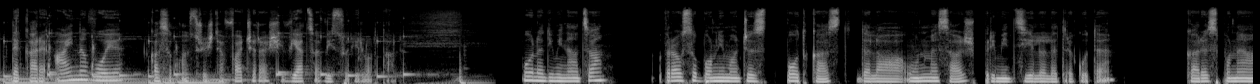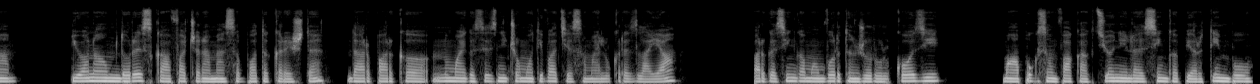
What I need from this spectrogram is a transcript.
de care ai nevoie ca să construiești afacerea și viața visurilor tale. Bună dimineața! Vreau să pornim acest podcast de la un mesaj primit zilele trecute, care spunea Ioana, îmi doresc ca afacerea mea să poată crește, dar parcă nu mai găsesc nicio motivație să mai lucrez la ea, parcă simt că mă învârt în jurul cozii, mă apuc să-mi fac acțiunile, simt că pierd timpul,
